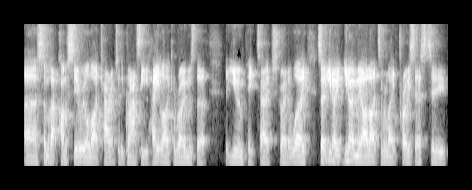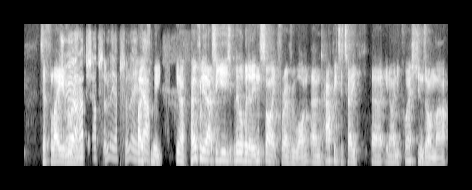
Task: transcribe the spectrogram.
uh, some of that kind of cereal-like character, the grassy hay-like aromas that that Euan picked out straight away. So you know, you know me, I like to relate process to to flavor. Sure, absolutely, absolutely. Hopefully, yeah. you know, hopefully that's a little bit of insight for everyone, and happy to take uh, you know any questions on that.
